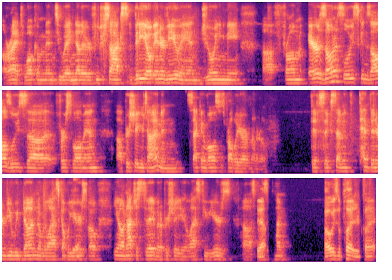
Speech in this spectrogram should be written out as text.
All right, welcome into another Future Sox video interview and joining me uh, from Arizona, it's Luis Gonzalez. Luis, uh, first of all, man, uh, appreciate your time. And second of all, this is probably our, I don't know, fifth, sixth, seventh, tenth interview we've done over the last couple years. So, you know, not just today, but I appreciate you know, the last few years uh, spending yeah. time. Always a pleasure, Clint.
